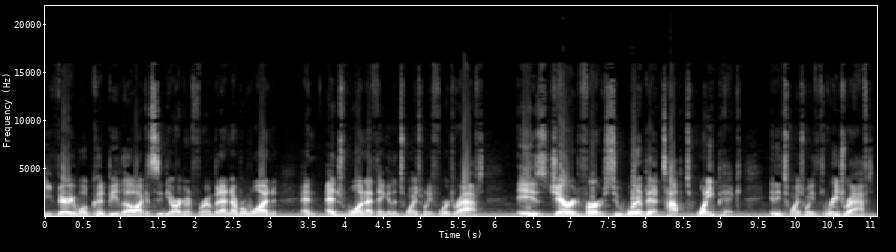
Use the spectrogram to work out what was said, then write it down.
He very well could be, though. I can see the argument for him. But at number one, and edge one, I think, in the 2024 draft, is Jared Verse, who would have been a top 20 pick in the 2023 draft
